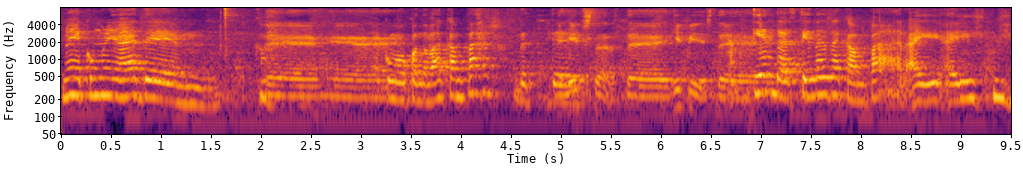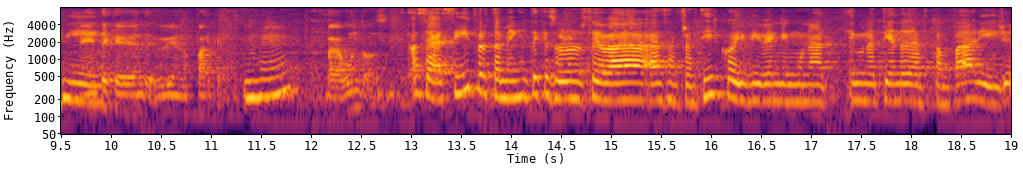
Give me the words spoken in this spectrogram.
No, hay comunidades de... De, eh, como cuando vas a acampar. De, de, hipsters, de hippies, de... Tiendas, tiendas de acampar. Hay, hay, gente que vive, en los parques vagabundos. O sea, sí, pero también gente que solo se va a San Francisco y viven en una, en una tienda de acampar. Y yo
